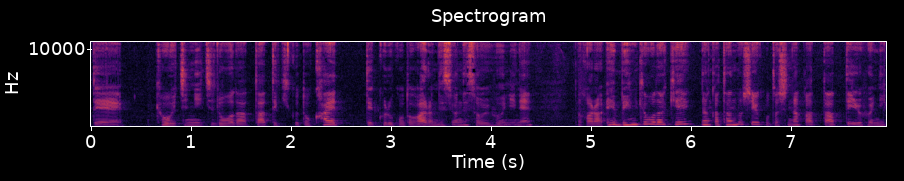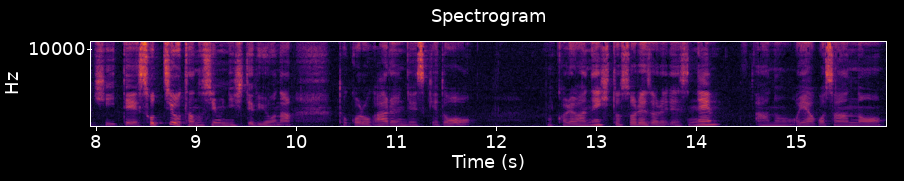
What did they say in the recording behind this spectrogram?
て今日一日どうだったって聞くと帰ってくることがあるんですよねそういう風にねだからえ勉強だけ？なんか楽しいことしなかったっていう風に聞いてそっちを楽しみにしてるようなところがあるんですけどこれはね人それぞれですねあの親御さんの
